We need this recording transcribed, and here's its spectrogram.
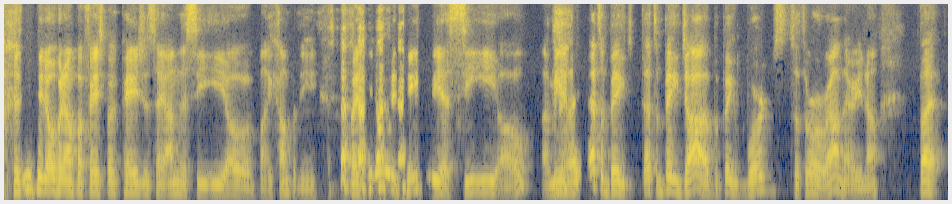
because you could open up a Facebook page and say, I'm the CEO of my company. But you know what it takes to be a CEO? I mean, like, that's a big that's a big job, a big words to throw around there, you know. But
